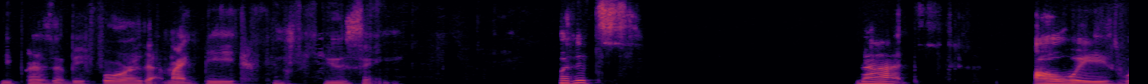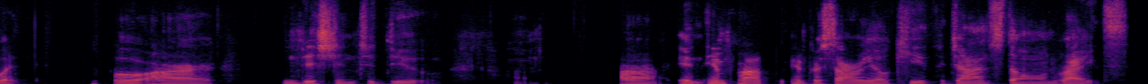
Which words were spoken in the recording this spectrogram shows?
be present before, that might be confusing. But it's not always what people are conditioned to do. Um, uh, in improv impresario, Keith Johnstone writes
